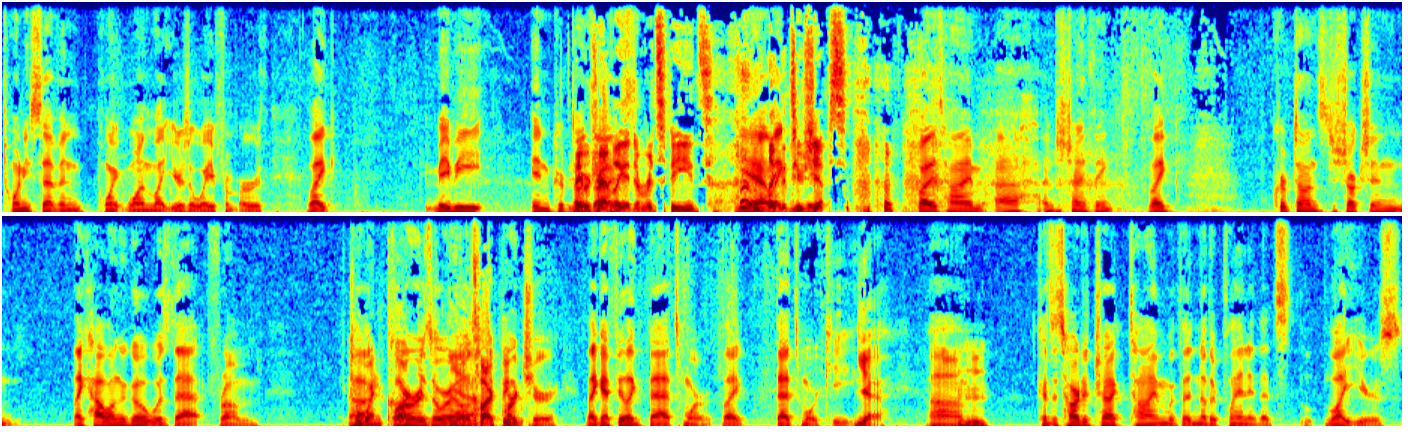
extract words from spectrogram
27.1 light years away from Earth, like, maybe in Krypton They were traveling eyes- at different speeds. Yeah, like, like, the two they- ships. by the time uh, I'm just trying to think, like Krypton's destruction, like how long ago was that from To uh, when Clark Kara is- Zor-El's yeah. Clark being- departure? Like I feel like that's more like that's more key. yeah, Um, Mhm. because it's hard to track time with another planet that's light years,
